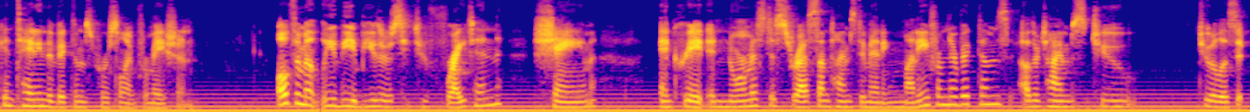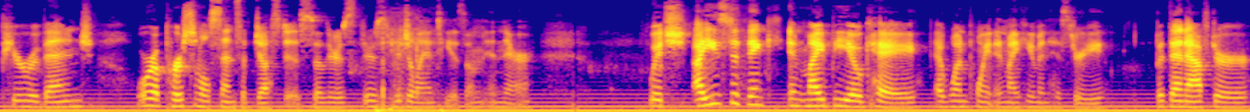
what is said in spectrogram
containing the victim's personal information. Ultimately, the abusers seek to frighten, shame, and create enormous distress, sometimes demanding money from their victims, other times to to elicit pure revenge or a personal sense of justice. So there's there's vigilantism in there. Which I used to think it might be okay at one point in my human history, but then after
